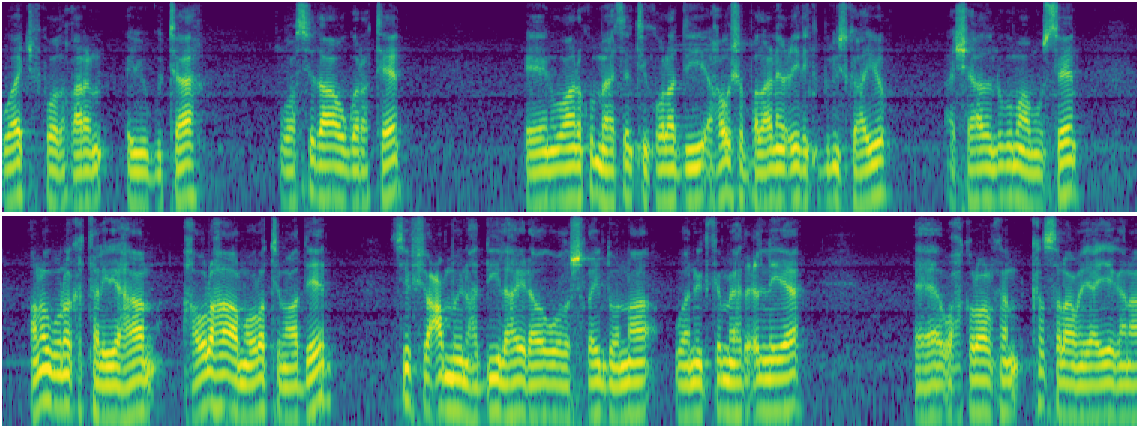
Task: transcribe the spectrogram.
waajibkooda qaran ayuu gutaa. Waa sidaa u garateen. Waana ku mahadsantihiin kol haddii hawsha ballaan ee ciidanka boliiska hayo shahaada nagu maamuusteen anaguna ka taliya ahaan hawlaha aa noola timaadeen si fiican maynu haddii ilahay idhaa uga wada shaqayn doonaa waan idinka mahad celinayaa waxaa kaloo halkan ka salaamayaa iyagana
